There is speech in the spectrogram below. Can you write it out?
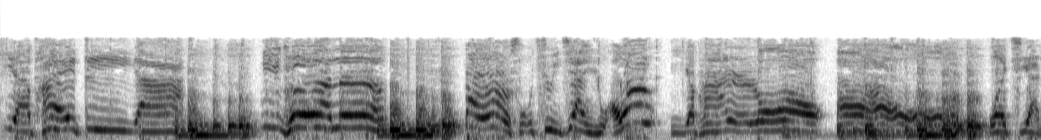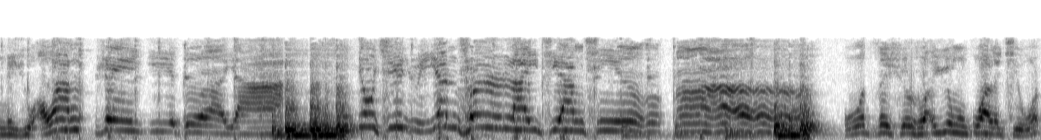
界牌地呀，出去见越王一盘喽。我见着越王人一个呀。有几句言辞来讲情啊！伍子胥说：“用过了酒，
